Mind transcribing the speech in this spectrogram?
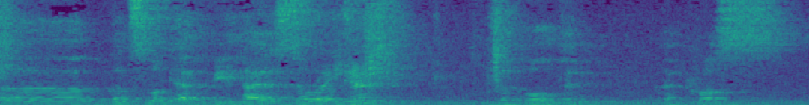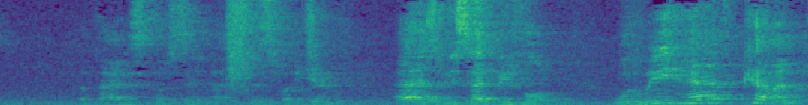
Uh, let's look at V thyristor right here. The voltage across the thyristor, same as this right here. As we said before, when we have current,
